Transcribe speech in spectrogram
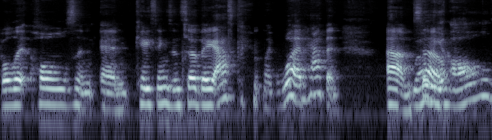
bullet holes and and casings, and so they asked him like, "What happened?" Um, well, we all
